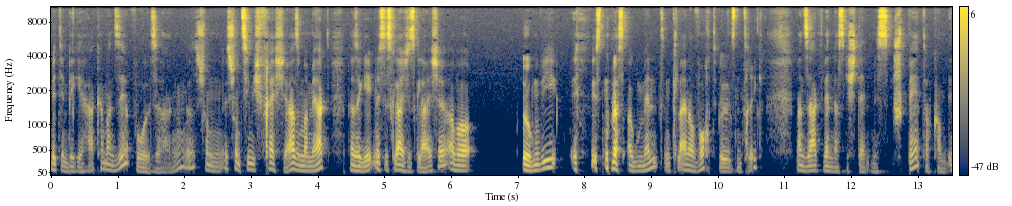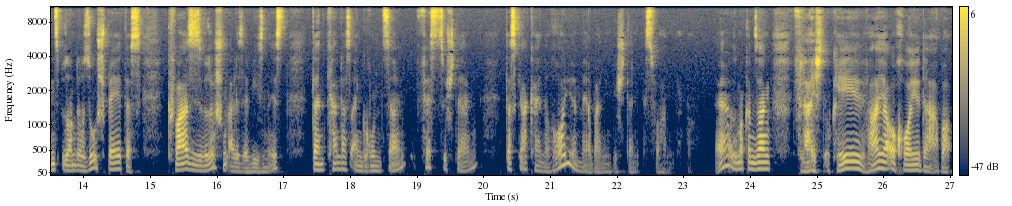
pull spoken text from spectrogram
mit dem BGH kann man sehr wohl sagen, das ist schon, ist schon ziemlich frech. Ja? Also man merkt, das Ergebnis ist gleich das gleiche, aber irgendwie ist nur das Argument ein kleiner Worthülsentrick. Man sagt, wenn das Geständnis später kommt, insbesondere so spät, dass quasi sowieso schon alles erwiesen ist, dann kann das ein Grund sein, festzustellen, dass gar keine Reue mehr bei dem Geständnis vorhanden war. Ja, also man kann sagen, vielleicht, okay, war ja auch Reue da, aber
